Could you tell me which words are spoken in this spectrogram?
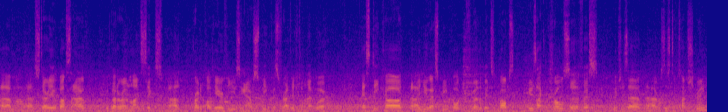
um, uh, stereo bus out. We've got our own Line 6 uh, protocol here if you're using our speakers for our digital network. SD card, uh, USB port, and a few other bits and bobs. Here's our control surface, which is a, a resistive touchscreen.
